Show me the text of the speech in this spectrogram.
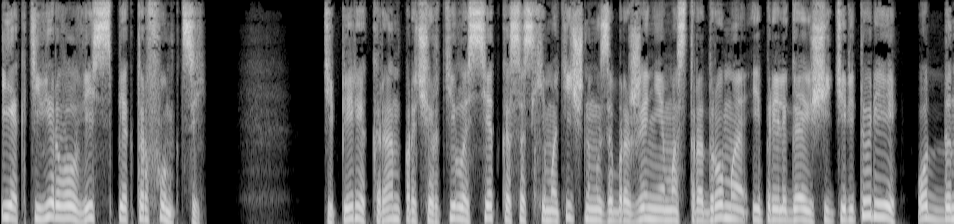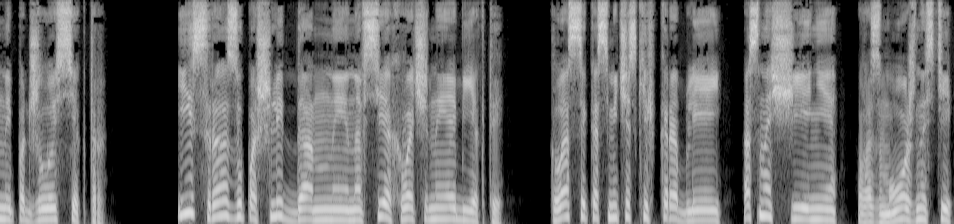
и активировал весь спектр функций. Теперь экран прочертила сетка со схематичным изображением астродрома и прилегающей территории, отданной под жилой сектор. И сразу пошли данные на все охваченные объекты. Классы космических кораблей, оснащение, возможности,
